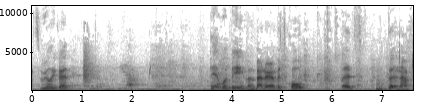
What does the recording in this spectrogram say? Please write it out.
It's really good. It would be even better if it's cold, but it's good enough.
